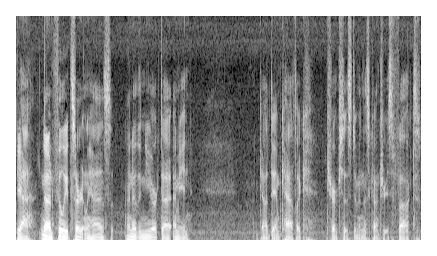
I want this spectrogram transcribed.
Yeah, no, in Philly it certainly has. I know the New York, di- I mean, goddamn Catholic church system in this country is fucked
